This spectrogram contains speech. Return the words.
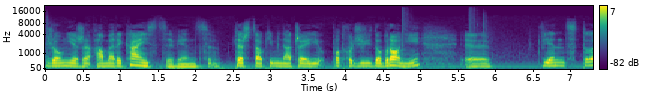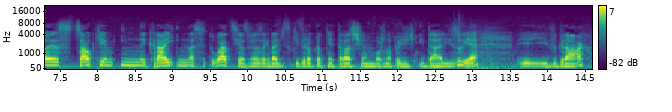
żołnierze amerykańscy, więc też całkiem inaczej podchodzili do broni. Więc to jest całkiem inny kraj, inna sytuacja. Związek Radziecki wielokrotnie teraz się, można powiedzieć, idealizuje i w grach.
